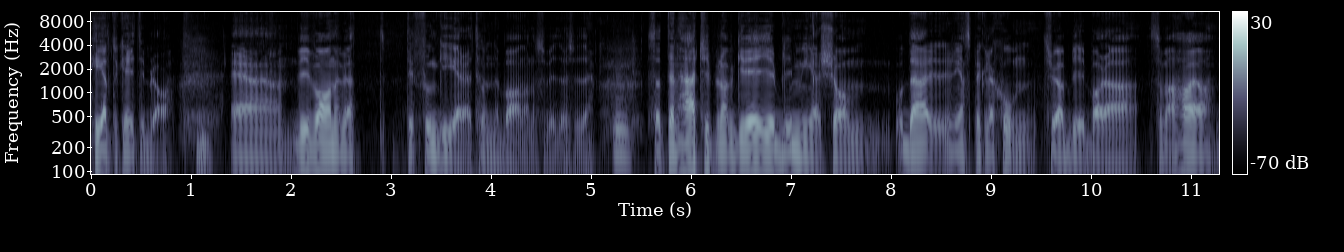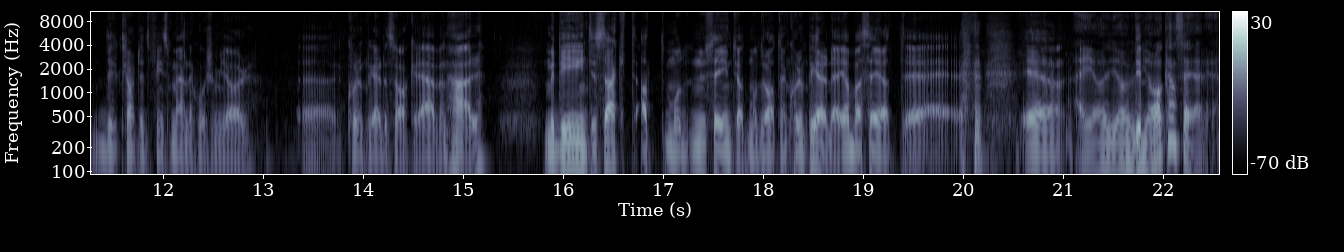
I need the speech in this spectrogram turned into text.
helt okej till bra. Mm. Eh, vi är vana vid att det fungerar, tunnelbanan och så vidare. Och så vidare. så att den här typen av grejer blir mer som, och där ren spekulation tror jag blir bara som, aha ja, det är klart att det finns människor som gör eh, korrumperade saker även här. Men det är ju inte sagt att, nu säger inte jag att Moderaterna korrumperade, jag bara säger att eh, eh, Nej, jag, jag, Det- jag kan säga det.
